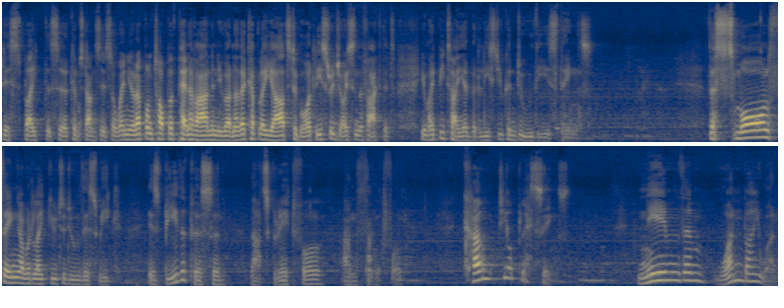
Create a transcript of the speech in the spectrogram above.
despite the circumstances. So when you're up on top of Pen y Fan and you've got another couple of yards to go, at least rejoice in the fact that you might be tired, but at least you can do these things. The small thing I would like you to do this week is be the person that's grateful and thankful. Count your blessings, name them one by one,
